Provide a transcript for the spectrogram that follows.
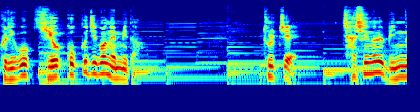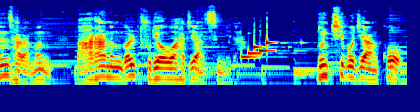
그리고 기어코 끄집어냅니다. 둘째, 자신을 믿는 사람은 말하는 걸 두려워하지 않습니다. 눈치 보지 않고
